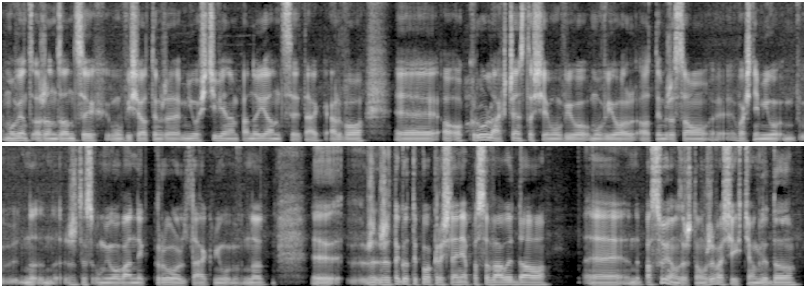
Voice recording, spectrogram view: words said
Mówiąc o rządzących, mówi się o tym, że miłościwie nam panujący, tak? Albo o, o królach często się mówiło, mówiło o tym, że są właśnie miło, no, no, że to jest umiłowany król, tak? no, że, że tego typu określenia pasowały do, pasują zresztą, używa się ich ciągle do, E,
